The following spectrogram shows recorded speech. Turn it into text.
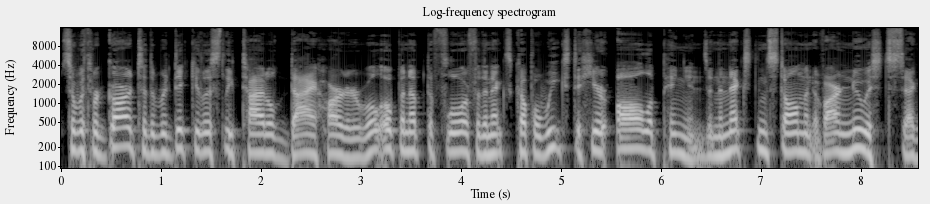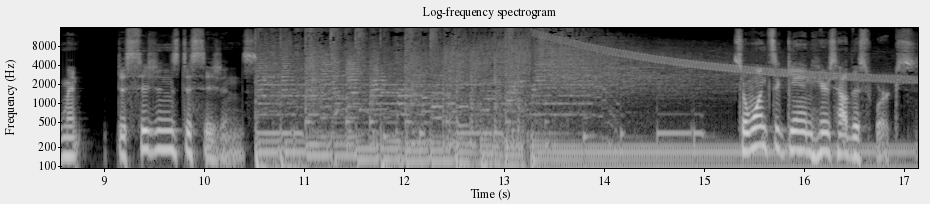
So, with regard to the ridiculously titled Die Harder, we'll open up the floor for the next couple weeks to hear all opinions in the next installment of our newest segment, Decisions Decisions. So, once again, here's how this works.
